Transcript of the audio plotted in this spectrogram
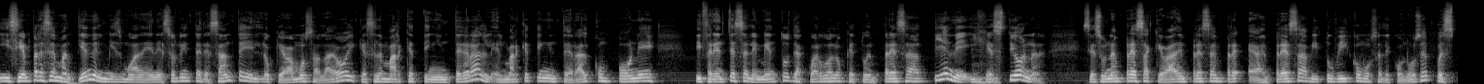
y siempre se mantiene el mismo ADN. Eso es lo interesante y lo que vamos a hablar hoy, que es el marketing integral. El marketing integral compone diferentes elementos de acuerdo a lo que tu empresa tiene y gestiona. Si es una empresa que va de empresa a empresa, B2B como se le conoce, pues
